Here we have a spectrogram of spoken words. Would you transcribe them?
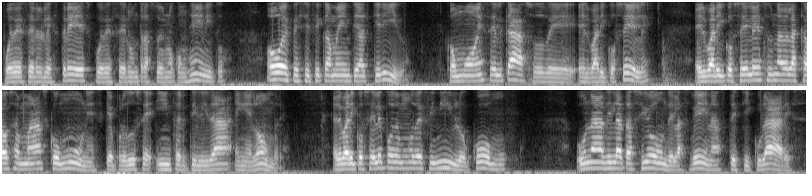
puede ser el estrés, puede ser un trastorno congénito o específicamente adquirido como es el caso del el varicocele. El varicocele es una de las causas más comunes que produce infertilidad en el hombre. El varicocele podemos definirlo como una dilatación de las venas testiculares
